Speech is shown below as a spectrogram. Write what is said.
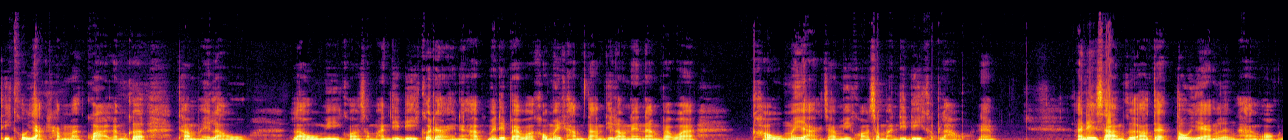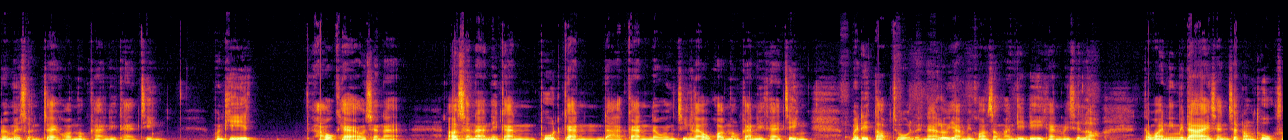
ที่เขาอยากทำมากกว่า แล้วมันก็ทำให้เราเรามีความสัมพันธ์ที่ดีก็ได้นะครับ ไม่ได้แปลว่าเขาไม่ทำตามที่เราแนะนำแปลว่า เขาไม่อยากจะมีความสัมพันธ์ที่ดีกับเรานะอันที่ 3 คือเอาแต่โต้แย้งเรื่องทางออกโดยไม่สนใจความต้องการที่แท้จริงบางทีเอาแค่เอาชนะ เอาชนะในการพูดกันด่ากันแต่ว่าจริงๆแล้วความต้องการที่แท้จริง ไม่ได้ตอบโจทย์เลยนะ เราอยากมีความสัมพันธ์ที่ดีกันไม่ใช่หรอกแต่ว่านี่ไม่ได้ฉันจะต้องถูกเส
